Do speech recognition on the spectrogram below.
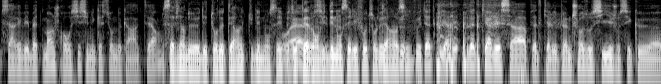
C'est arrivé bêtement, je crois aussi c'est une question de caractère. Ça vient de, des tours de terrain que tu dénonçais. Ouais, Peut-être que tu avais envie de dénoncer les fautes sur le terrain aussi. Peut-être qu'il y avait, peut-être qu'il y avait ça, peut-être qu'il y avait plein de choses aussi. Je sais que, euh,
